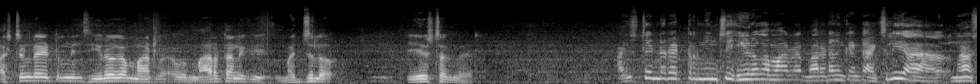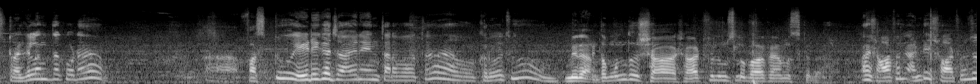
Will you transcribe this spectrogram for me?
అసిస్టెంట్ డైరెక్టర్ నుంచి హీరోగా మాట్లా మారటానికి మధ్యలో ఏం స్ట్రగుల్ అయ్యారు? అసిస్టెంట్ డైరెక్టర్ నుంచి హీరోగా మార మారడానికి అంటే యాక్చువల్లీ నా స్ట్రగుల్ అంతా కూడా ఫస్ట్ ఏడీగా జాయిన్ అయిన తర్వాత ఒకరోజు మీరు అంతకుముందు షా షార్ట్ ఫిల్మ్స్లో బాగా ఫేమస్ కదా. షార్ట్ ఫిల్మ్ అంటే షార్ట్ ఫిల్మ్స్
